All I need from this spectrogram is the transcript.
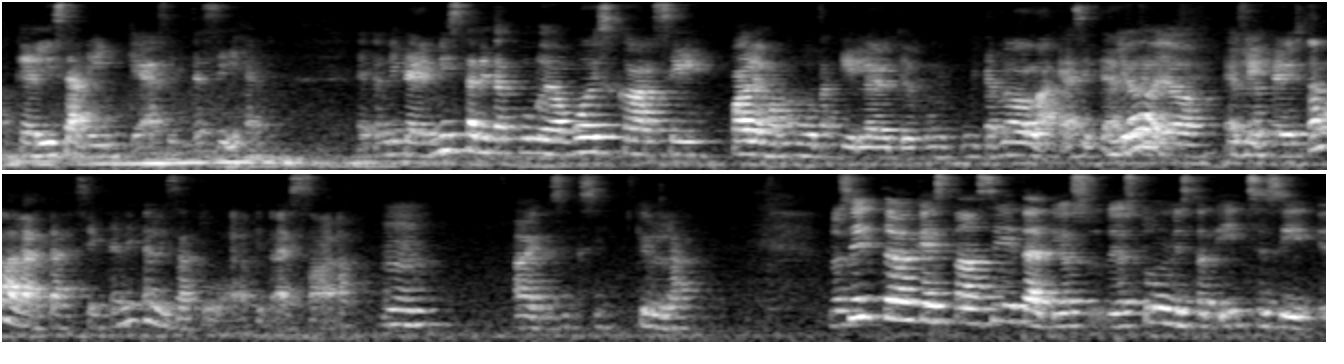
hakea lisävinkkejä sitten siihen, että miten, mistä niitä kuluja voisi karsia, paljonhan muutakin löytyy kuin mitä me ollaan käsitelty. Joo, joo. Ja kyllä. sitten just tavallaan, että sitten niitä lisätuloja pitäisi saada. Mm. Aikaiseksi. Kyllä. No sitten oikeastaan siitä, että jos, jos tunnistat itsesi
